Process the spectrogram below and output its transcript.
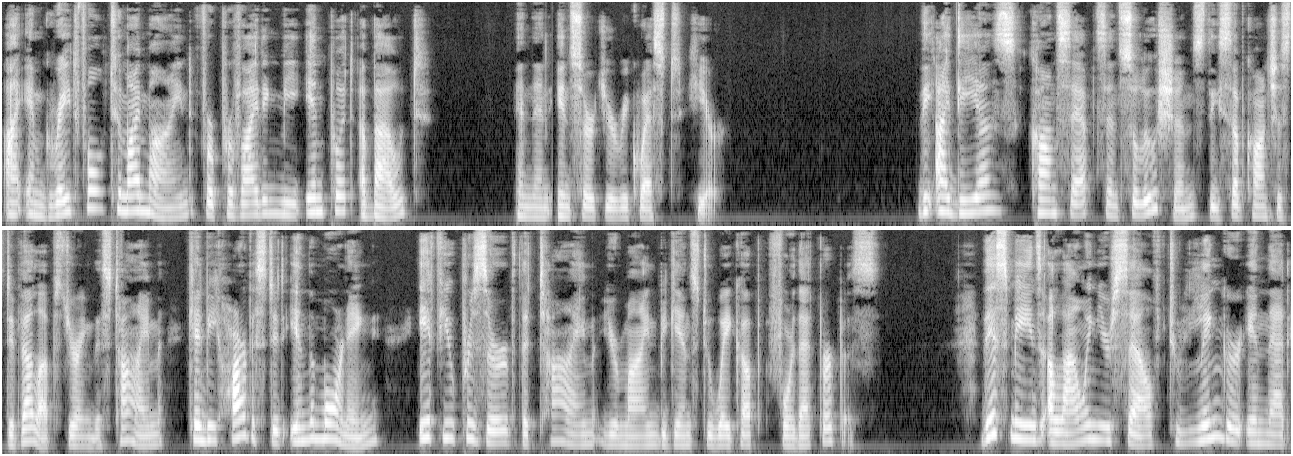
I am grateful to my mind for providing me input about, and then insert your request here. The ideas, concepts, and solutions the subconscious develops during this time can be harvested in the morning if you preserve the time your mind begins to wake up for that purpose. This means allowing yourself to linger in that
